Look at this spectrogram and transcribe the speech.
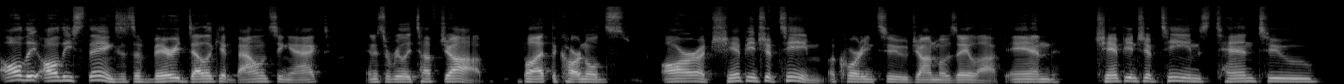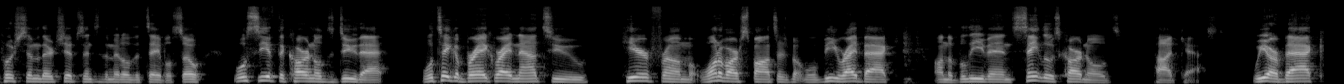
all the all these things. It's a very delicate balancing act and it's a really tough job. But the Cardinals are a championship team according to John Mozeliak and championship teams tend to push some of their chips into the middle of the table. So we'll see if the Cardinals do that. We'll take a break right now to hear from one of our sponsors, but we'll be right back on the Bleav in St. Louis Cardinals podcast. We are back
